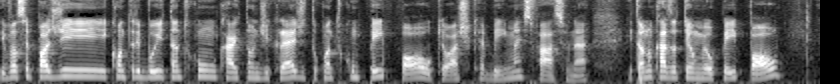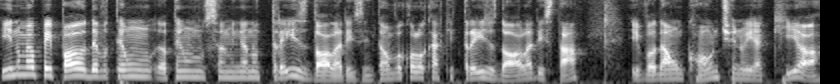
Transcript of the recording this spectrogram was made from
e você pode contribuir tanto com cartão de crédito quanto com PayPal, que eu acho que é bem mais fácil, né? Então, no caso, eu tenho o meu PayPal. E no meu PayPal eu devo ter um, eu tenho, se não me engano, 3 dólares. Então eu vou colocar aqui 3 dólares, tá? E vou dar um continue aqui, ó.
